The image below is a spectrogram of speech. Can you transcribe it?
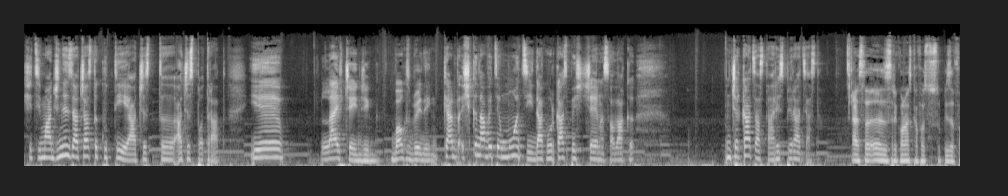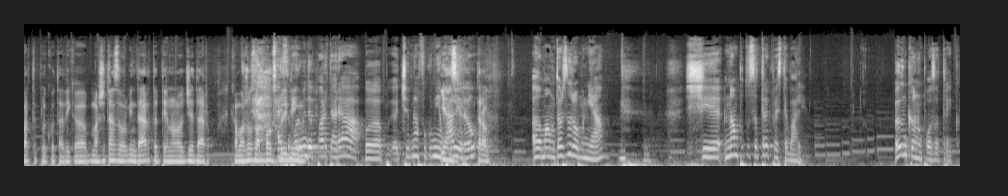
Și îți imaginezi această cutie, acest, uh, acest pătrat. E life-changing, box breathing. Chiar da, și când aveți emoții, dacă urcați pe scenă sau dacă... Încercați asta, respirați asta. Asta îți recunosc că a fost o surpriză foarte plăcută, adică mă așteptam să vorbim de artă, tehnologie, dar că am ajuns la box Hai breathing. să vorbim de partea rea, ce mi-a făcut mie Ia Bali zi, rău. Te rog. M-am întors în România și n-am putut să trec peste Bali. Încă nu pot să trec.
